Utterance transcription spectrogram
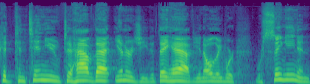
could continue to have that energy that they have. You know, they were, were singing, and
